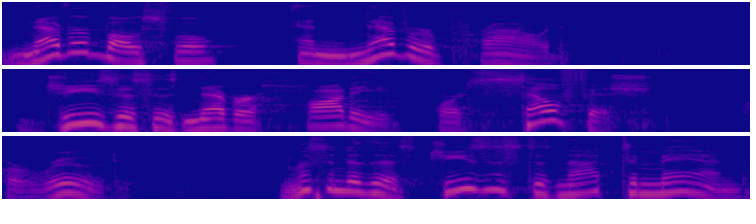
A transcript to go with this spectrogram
never boastful, and never proud. Jesus is never haughty or selfish or rude. And listen to this Jesus does not demand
